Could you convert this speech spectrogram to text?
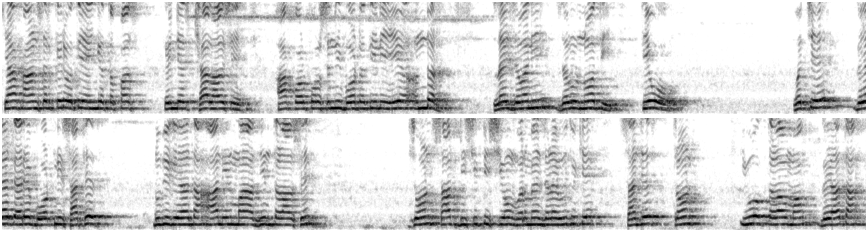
ક્યાં કારણસર કર્યો તે અંગે તપાસ કરીને જ ખ્યાલ આવશે. આ કોર્પોરેશનની બોટ હતી ને એ અંદર લઈ જવાની જરૂર નહોતી. તેઓ વચ્ચે ગયા ત્યારે બોટની સાથે જ ડૂબી ગયા હતા. આ નિર્માણાધીન તળાવ છે. ઝોન સાત ડીસીપી શિવમ વર્માએ જણાવ્યું હતું કે સાંજે ત્રણ યુવક તળાવમાં ગયા હતા.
